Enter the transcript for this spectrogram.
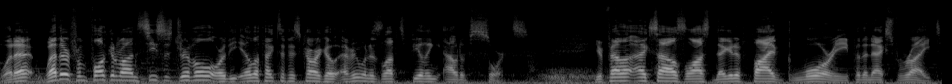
Whether from Falcon Ron's ceaseless drivel or the ill effects of his cargo, everyone is left feeling out of sorts. Your fellow exiles lost negative 5 glory for the next right.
